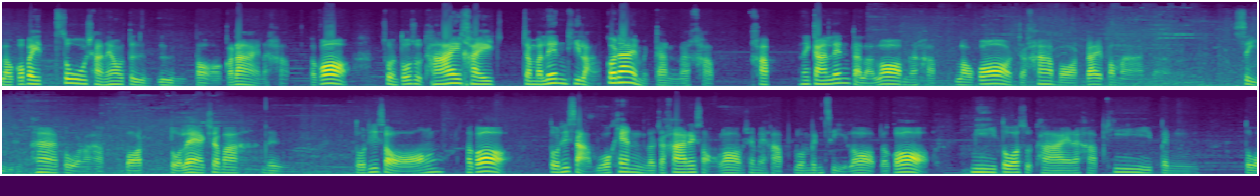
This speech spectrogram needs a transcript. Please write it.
เราก็ไปสู้ชาแนลตื่นอื่นต่อก็ได้นะครับ แล้วก็ส่วนตัวสุดท้ายใครจะมาเล่นทีหลังก็ได้เหมือนกันนะครับครับ ในการเล่นแต่ละรอบนะครับ เราก็จะฆ่าบอสได้ประมาณ4ถึง5ตัวนะครับ บอสตัวแรกใช่ปะหนึ่งตัวที่ 2 แล้วก็ตัวที่3โวเคนเราจะฆ่าได้ 2 รอบใช่ไหมครับ รวมเป็น 4 รอบแล้วก็ มีตัวสุดท้ายนะครับที่เป็นตัว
